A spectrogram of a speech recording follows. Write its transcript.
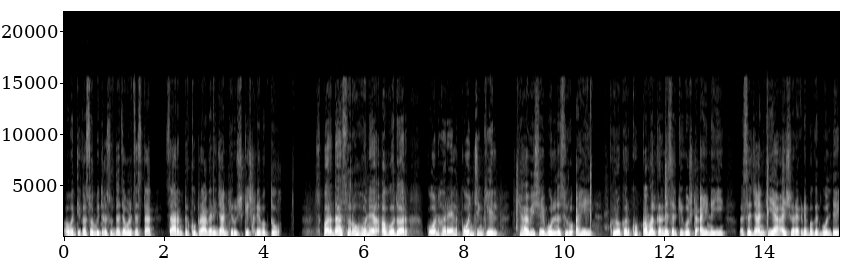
अवंतिका सौमित्र सुद्धा जवळच असतात. सारंग तर खूप रागाने जानकी ऋषिकेशकडे बघतो. स्पर्धा सुरू होण्या अगोदर कोण हरेल कोण जिंकेल ह्याविषयी बोलणं सुरू आहे. खरोखर खूप कमाल करण्यासारखी गोष्ट आहे नाही असं जानकी या ऐश्वर्याकडे बघत बोलते.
